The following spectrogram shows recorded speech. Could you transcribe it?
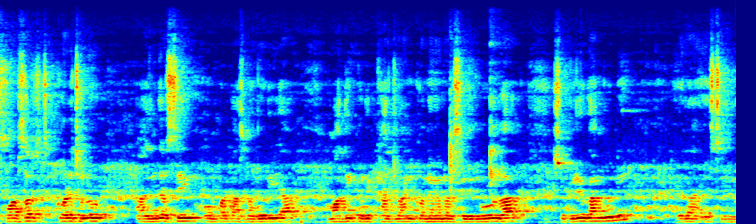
স্পন্সর করেছিল রাজেন্দ্র সিং ওম প্রকাশ বাজুরিয়া মাধ্যমিক পরীক্ষা জয়েন করে গেল শ্রী নুরুল হক সুপ্রিয় গাঙ্গুলি এরা এসেছিলেন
